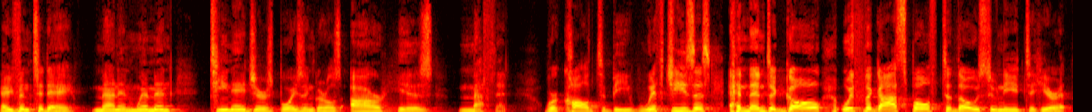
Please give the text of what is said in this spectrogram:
Even today, men and women, teenagers, boys and girls are his method. We're called to be with Jesus and then to go with the gospel to those who need to hear it.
